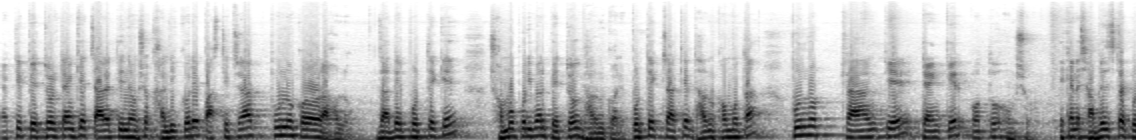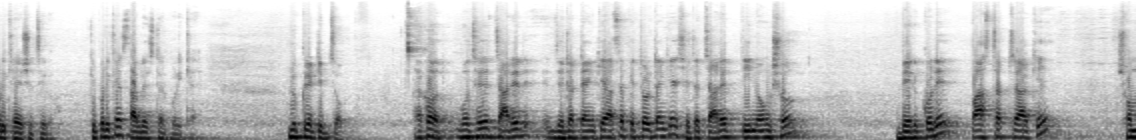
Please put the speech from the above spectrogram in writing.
একটি পেট্রোল ট্যাঙ্কে চারের তিন অংশ খালি করে পাঁচটি ট্রাক পূর্ণ করা হলো যাদের প্রত্যেকে সমপরিমাণ পেট্রোল ধারণ করে। প্রত্যেক ট্রাকের ধারণ ক্ষমতা পূর্ণ ট্রাঙ্কে ট্যাঙ্কের কত অংশ? এখানে সাব রেজিস্টার পরীক্ষায় এসেছিল। কি পরীক্ষায়? সাব রেজিস্টার পরীক্ষায়। লুক্রেটিভ জব এখন বলছে চারের যেটা ট্যাঙ্কে আছে, পেট্রোল ট্যাঙ্কে সেটা চারের তিন অংশ বের করে পাঁচটা ট্রাকে সম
